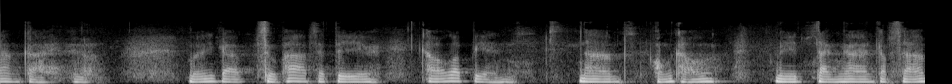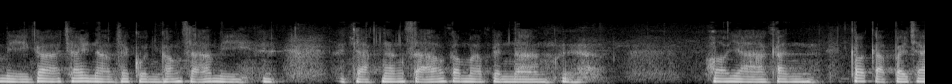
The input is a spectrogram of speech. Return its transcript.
ร่างกาย เหมือนกับสุภาพสตรีเขาก็เปลี่ยน นามของเขา มีแต่งงานกับสามีก็ใช้นามสกุลของสามี จากนางสาวก็มาเป็นนาง พอหย่ากันก็กลับไปใช้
